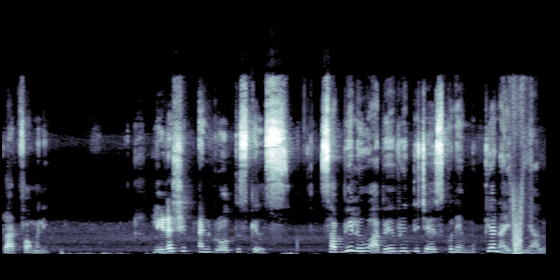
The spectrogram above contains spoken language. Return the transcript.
ప్లాట్ఫామ్ అని. Leadership and growth skills. సభ్యులు అభివృద్ధి చేసుకునే ముఖ్య నైపుణ్యాలు.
